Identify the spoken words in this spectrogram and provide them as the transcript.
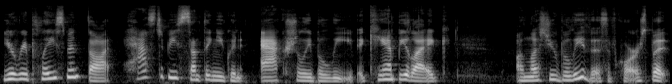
Your replacement thought has to be something you can actually believe. It can't be like, unless you believe this, of course, but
